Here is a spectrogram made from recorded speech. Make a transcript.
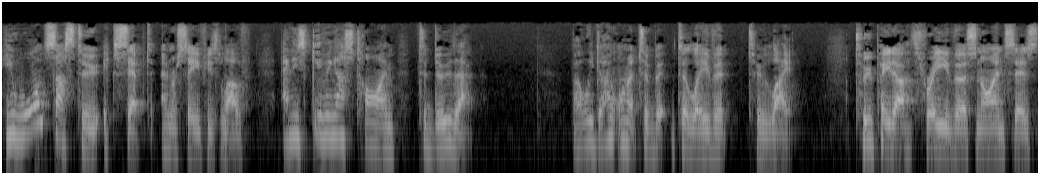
He wants us to accept and receive His love, and He's giving us time to do that. But we don't want it to, be, to leave it too late. 2 Peter 3 verse 9 says,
